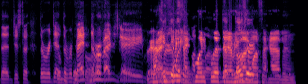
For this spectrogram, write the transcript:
the just the the, rede- the revenge the revenge game. If it was that coin flip that everybody are, wants to have, and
